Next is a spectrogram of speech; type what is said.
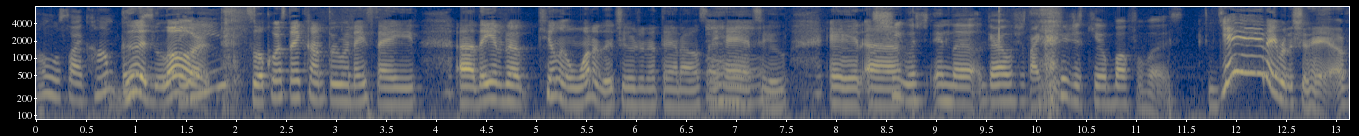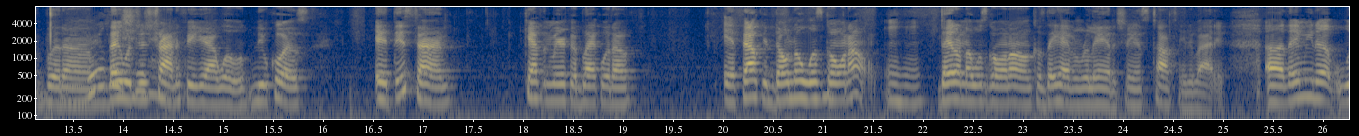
I was like, "Come through, Good lord. Steve. So of course they come through and they save. Uh, they ended up killing one of the children of Thanos. They had to, and uh, she was, and the girl was just like, "You should just kill both of us." yeah, they really should have, but um, Really they were just have. trying to figure out what. Of course, at this time, Captain America, Black Widow, and Falcon don't know what's going on. hmm They don't know what's going on because they haven't really had a chance to talk to anybody. Uh, they meet up with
